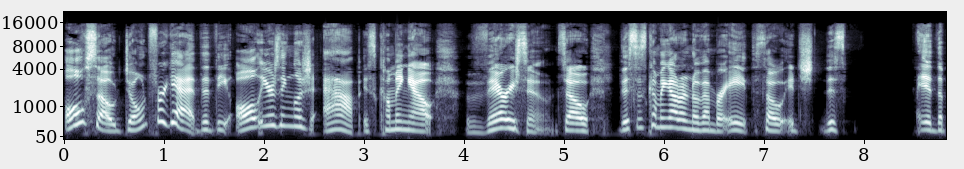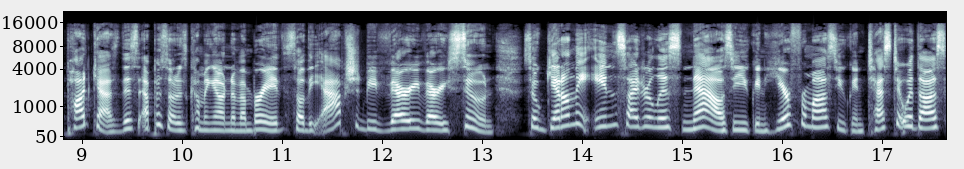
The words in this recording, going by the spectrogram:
also, don't forget that the All Ears English app is coming out very soon. So this is coming out on November 8th. So it's this Eh, the podcast, this episode is coming out November 8th, so the app should be very, very soon. So get on the insider list now so you can hear from us, you can test it with us,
